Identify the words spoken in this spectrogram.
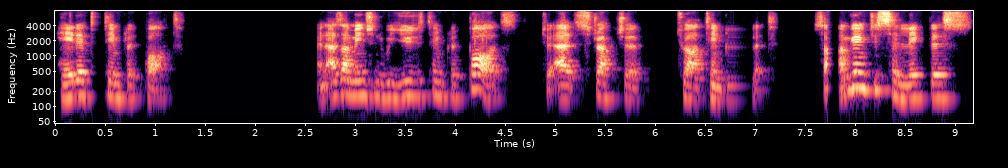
header template part. And as I mentioned, we use template parts to add structure to our template. So I'm going to select this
